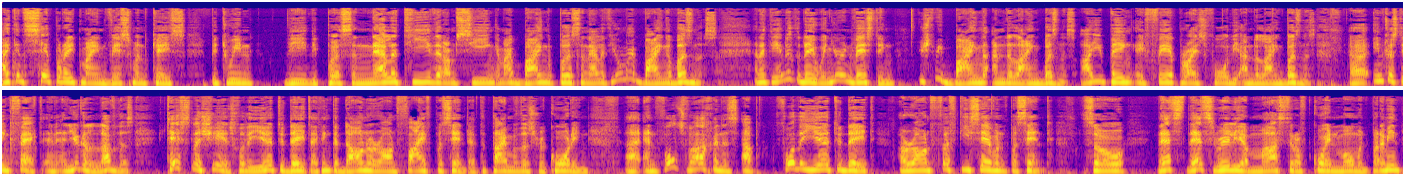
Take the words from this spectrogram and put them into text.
I can separate my investment case between the the personality that I'm seeing. Am I buying a personality or am I buying a business? And at the end of the day, when you're investing, you should be buying the underlying business. Are you paying a fair price for the underlying business? Uh, interesting fact, and, and you're to love this. Tesla shares for the year to date, I think, are down around 5% at the time of this recording. Uh, and Volkswagen is up for the year to date around 57%. So that's that's really a master of coin moment. But I mean,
